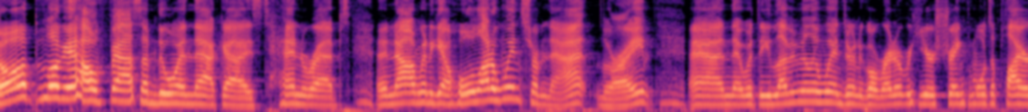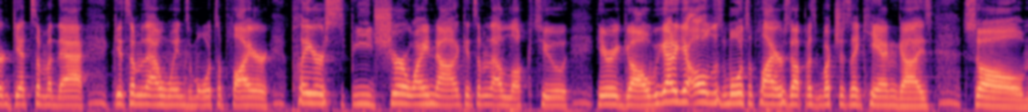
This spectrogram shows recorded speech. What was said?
Yup. Look at how fast I'm doing that, guys. 10 reps. And now I'm going to get a whole lot of wins from that, right? And then with the 11 million wins, I'm going to go right over here. Strength multiplier. Get some of that. Get some of that wins multiplier. Player speed. Sure, why not? Get some of that luck, too. Here we go. We got to get all those multipliers up as much as I can, guys. So,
